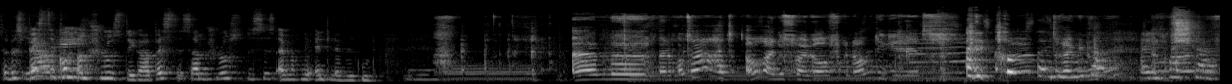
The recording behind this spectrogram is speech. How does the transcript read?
So, das Ja, Beste okay, kommt am Schluss, Digga. Beste ist am Schluss, das ist einfach nur Endlevel gut. Ähm, äh, meine Mutter hat auch eine Folge aufgenommen, die geht Als ob äh, drei seine Minuten. Mutter einen Podcast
